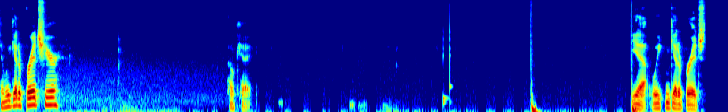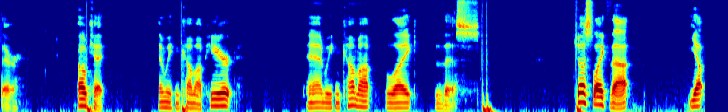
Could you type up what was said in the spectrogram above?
can we get a bridge here? Okay. Yeah, we can get a bridge there. Okay. And we can come up here. And we can come up like this. Just like that. Yep.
